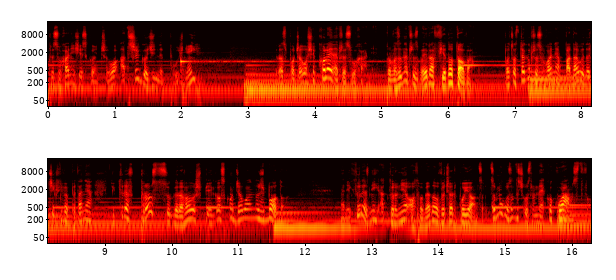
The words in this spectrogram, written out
Przesłuchanie się skończyło, a trzy godziny później rozpoczęło się kolejne przesłuchanie, prowadzone przez majora Fiedotowa. Podczas tego przesłuchania padały dociekliwe pytania, niektóre wprost sugerowały szpiegowską działalność Bodo. Na niektóre z nich aktor nie odpowiadał wyczerpująco, co mogło zostać uznane jako kłamstwo.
